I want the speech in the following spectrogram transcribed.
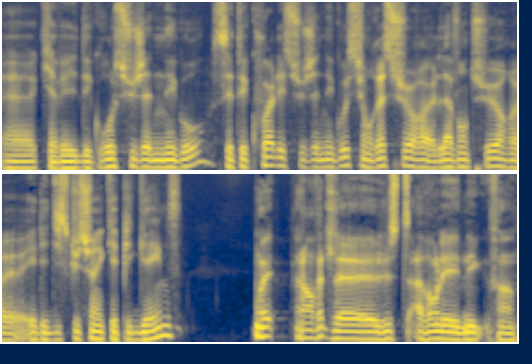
euh, qu'il y avait des gros sujets de négo. C'était quoi les sujets de négo si on reste sur euh, l'aventure euh, et les discussions avec Epic Games? Ouais. Alors en fait, le- juste avant les, enfin,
